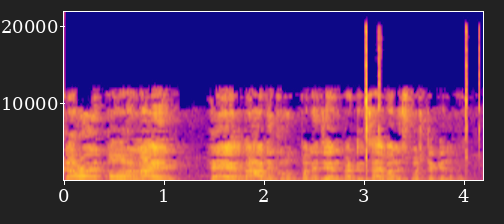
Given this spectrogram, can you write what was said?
का रोहित पवारांना आहेत हे एकदा अधिकृतपणे जयंत पाटील साहेबांनी स्पष्ट केलं पाहिजे.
